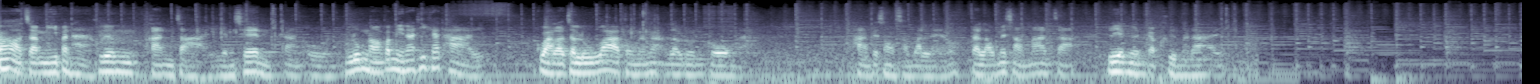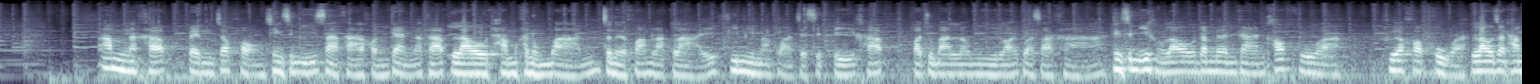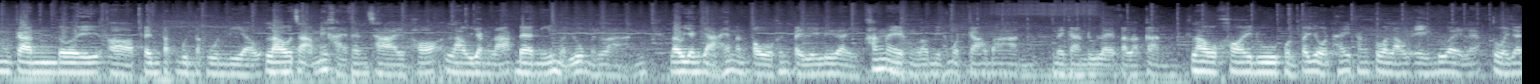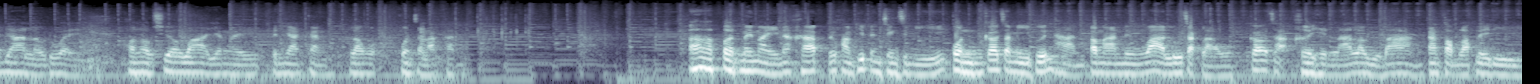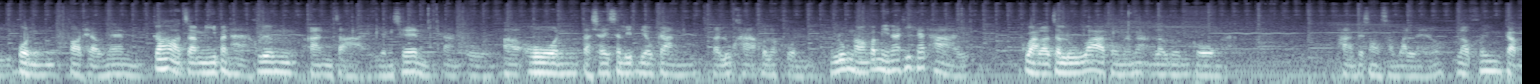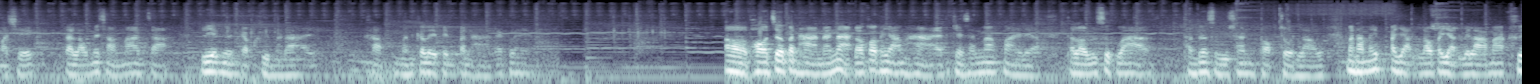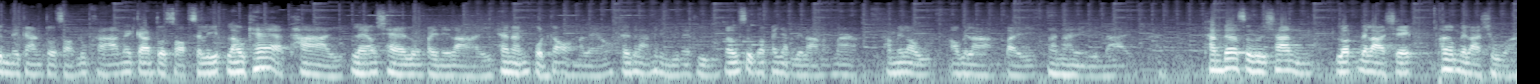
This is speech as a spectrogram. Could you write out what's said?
ก็จะมีปัญหาเรื่องการจ่ายอย่างเช่น การโอน ลูกน้องก็มีหน้าที่แค่ถ่าย กว่าเราจะรู้ว่าตรงนั้นอะเราโดนโกงอะผ่านไปสองสามวันแล้ว แต่เราไม่สามารถจะเรียกเงินกลับคืนมาได้อ้ำนะครับเป็นเจ้าของชิงซิมอีสาขาขอนแก่นนะครับ เราทำขนมหวานเสนอความหลากหลายที่มีมากว่า 70 ปีครับ ปัจจุบันเรามีร้อยกว่าสาขาชิงซิมอีของเราดำเนินการครอบครัว พื่อครอบครัว เราจะทำกันโดยเป็นตระกูลตระกูลเดียว เราจะไม่ขายแฟรนไชส์เพราะเรายังรักแบรนด์นี้เหมือนลูกเหมือนหลาน เรายังอยากให้มันโตขึ้นไปเรื่อยๆ ข้างในของเรามีทั้งหมด 9 บ้านในการดูแลกันละกัน เราคอยดูผลประโยชน์ให้ทั้งตัวเราเองด้วย และตัวญาติๆเราด้วย เพราะเราเชื่อว่ายังไงเป็นญาติกันเราควรจะรักกัน เปิดใหม่ๆนะครับด้วยความที่เป็นเชงซิมีคนก็จะมีพื้นฐานประมาณนึงว่ารู้จักเรา ก็จะเคยเห็นร้านเราอยู่บ้าง การตอบรับเลยดี คนต่อแถวแน่น ก็จะมีปัญหาเรื่องการจ่ายอย่างเช่น การโอนโอน แต่ใช้สลิปเดียวกัน แต่ลูกค้าคนละคน ลูกน้องก็มีหน้าที่แค่ถ่าย กว่าเราจะรู้ว่าตรงนั้นอะเราโดนโกงอะผ่านไปสองสามวันแล้ว เราเพิ่งกลับมาเช็ค แต่เราไม่สามารถจะเรียกเงินกลับคืนมาได้ครับมันก็เลยเป็นปัญหาแรกๆ เออพอเจอปัญหานั้นอะเราก็พยายามหาแอปพลิเคชันมากมายเลยอะแต่เรารู้สึกว่า Thunder Solution ตอบโจทย์เรา มันทำให้ประหยัดเราประหยัดเวลามากขึ้นในการตรวจสอบลูกค้า ในการตรวจสอบสลิป เราแค่ถ่ายแล้วแชร์ลงไปในไลน์แค่นั้นผลก็ออกมาแล้ว ใช้เวลาไม่ถึงวินาที เรารู้สึกว่าประหยัดเวลามากๆทำให้เราเอาเวลาไปนานๆอย่างอื่นได้ Thunder Solution ลดเวลาเช็ค เพิ่มเวลาชัวร์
